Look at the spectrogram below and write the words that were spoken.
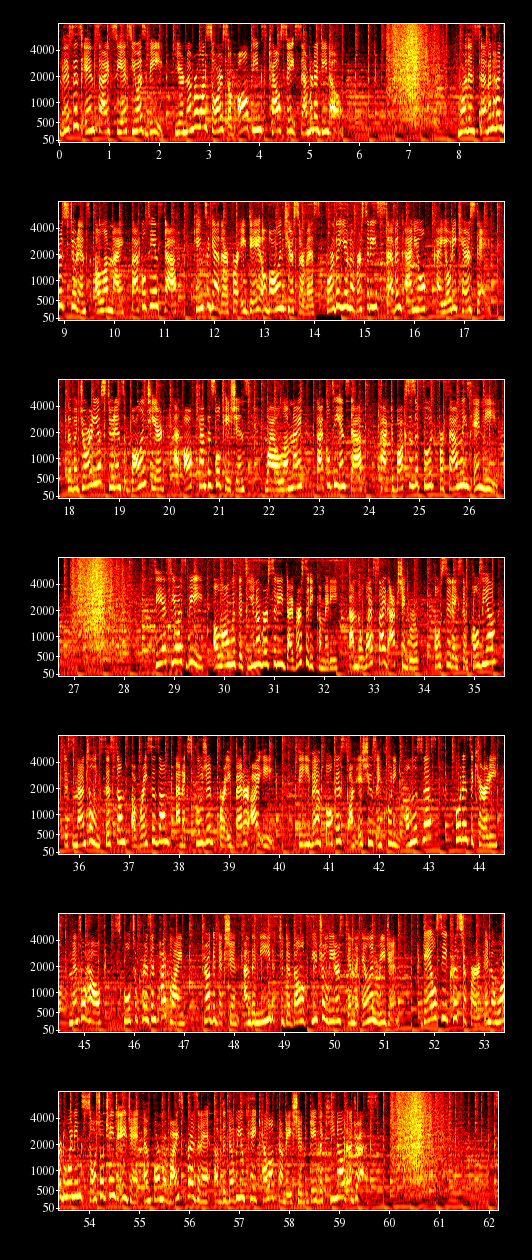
This is Inside CSUSB, your number one source of all things Cal State San Bernardino. More than 700 students, alumni, faculty, and staff came together for a day of volunteer service for the university's seventh annual Coyote Cares Day. The majority of students volunteered at off campus locations, while alumni, faculty, and staff packed boxes of food for families in need. CSUSB, along with its University Diversity Committee and the Westside Action Group, hosted a symposium dismantling systems of racism and exclusion for a better IE. The event focused on issues including homelessness, food insecurity, mental health, school to prison pipeline, drug addiction, and the need to develop future leaders in the Inland region. Gail C. Christopher, an award winning social change agent and former vice president of the W.K. Kellogg Foundation, gave the keynote address.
